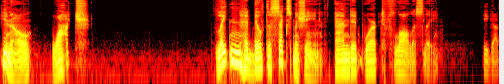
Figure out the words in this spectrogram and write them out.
you know, watch. Leighton had built a sex machine, and it worked flawlessly. He got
